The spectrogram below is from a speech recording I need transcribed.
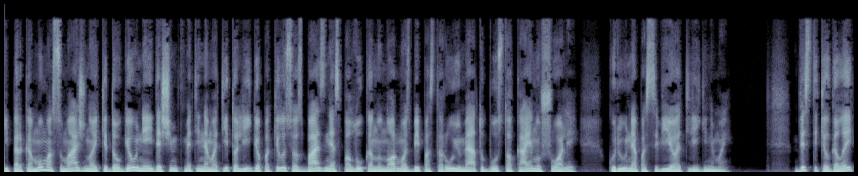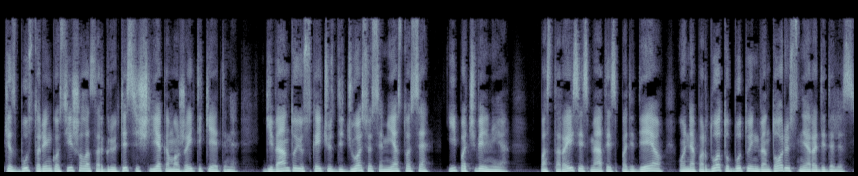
Įperkamumą sumažino iki daugiau nei dešimtmetį nematyto lygio pakilusios bazinės palūkanų normos bei pastarųjų metų būsto kainų šuoliai, kurių nepasivijo atlyginimai. Vis tik ilgalaikis būsto rinkos išalas ar griūtis išlieka mažai tikėtini. Gyventojų skaičius didžiuosiuose miestuose, ypač Vilniuje, pastaraisiais metais padidėjo, o neparduotų būtų inventorius nėra didelis.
